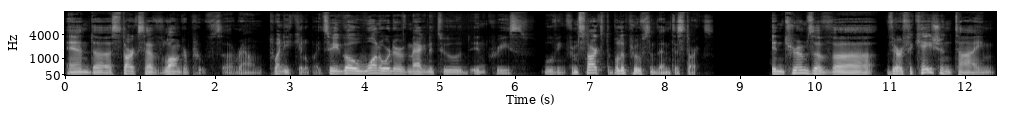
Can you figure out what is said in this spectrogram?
and uh, Starks have longer proofs, around 20 kilobytes. So you go one order of magnitude increase, moving from Snarks to bulletproofs and then to Starks. In terms of uh, verification time,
